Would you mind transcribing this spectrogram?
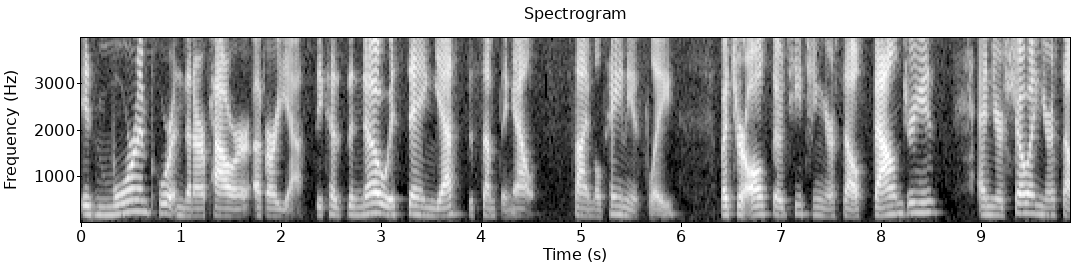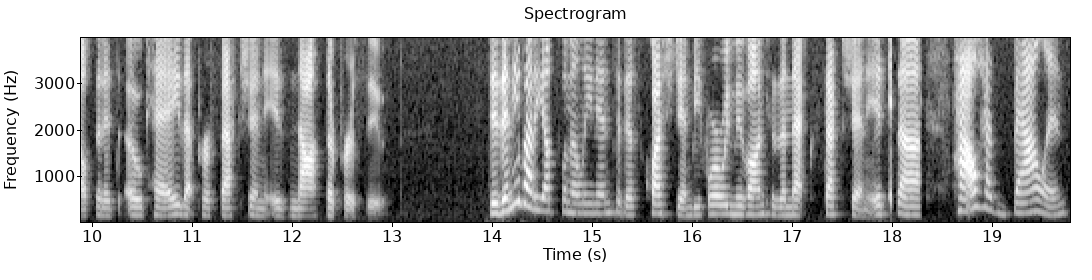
is more important than our power of our yes, because the no is saying yes to something else simultaneously but you're also teaching yourself boundaries and you're showing yourself that it's okay that perfection is not the pursuit. Does anybody else want to lean into this question before we move on to the next section? It's uh, how has balance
